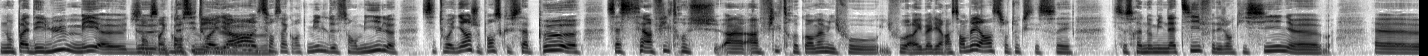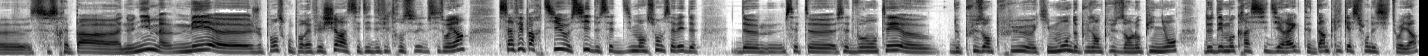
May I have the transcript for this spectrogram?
non pas d'élus, mais euh, de, 000, de, citoyens, 150 000, 200 000 citoyens. Je pense que ça peut, ça c'est un filtre, un, un, filtre quand même. Il faut, il faut arriver à les rassembler, hein, surtout que ce serait, ce serait nominatif, des gens qui signent. Euh, ce serait pas anonyme, mais je pense qu'on peut réfléchir à cette idée de filtre citoyen. Ça fait partie aussi de cette dimension, vous savez, de, de cette, volonté de plus en plus, qui monte de plus en plus dans l'opinion, de démocratie directe, d'implication des citoyens.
